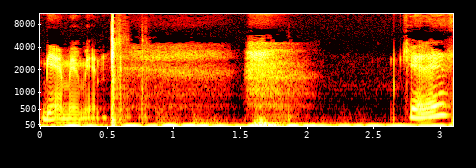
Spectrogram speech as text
bien, bien, bien. ¿Quieres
